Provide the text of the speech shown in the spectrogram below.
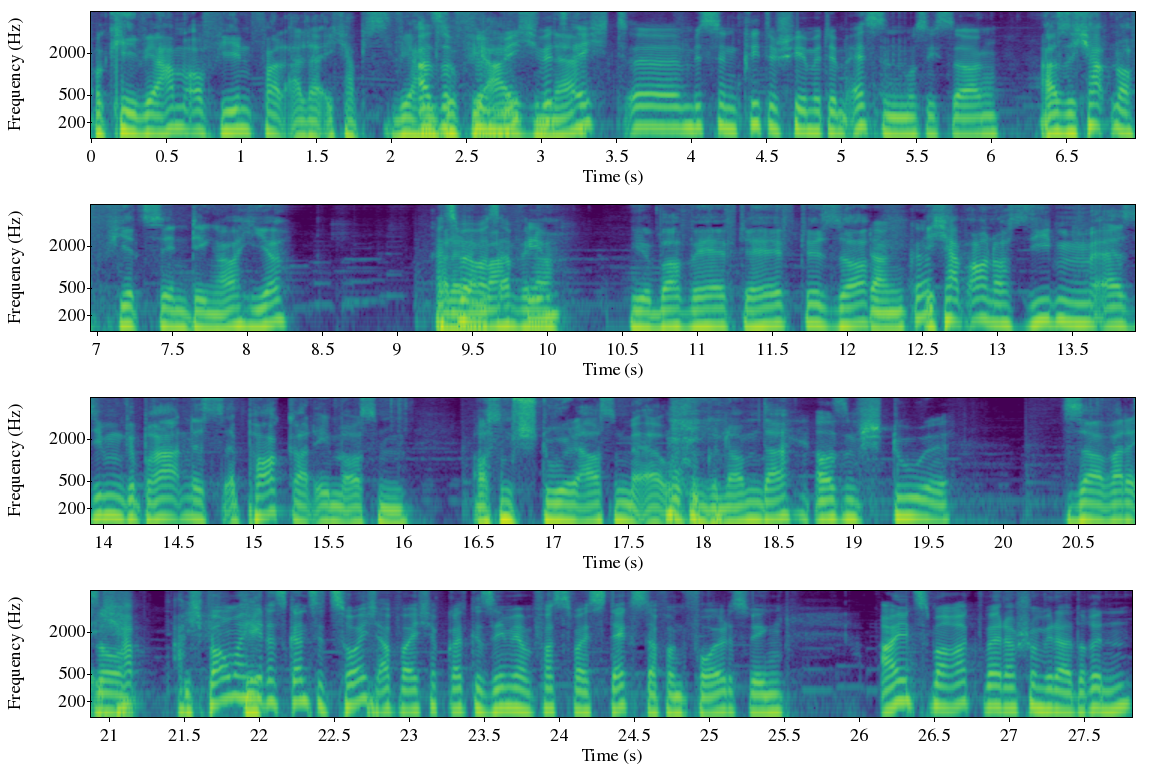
Okay, wir haben auf jeden Fall, Alter, ich hab's, wir haben Also so viel für mich Eisen, wird's ne? echt äh, ein bisschen kritisch hier mit dem Essen, muss ich sagen. Also ich habe noch 14 Dinger hier. Kannst du Warte, mir was abgeben? Hier machen wir Hälfte, Hälfte, so. Danke. Ich habe auch noch sieben, äh, sieben gebratenes äh, Pork gerade eben aus dem, aus dem Stuhl, aus dem äh, Ofen genommen da. Aus dem Stuhl. So, warte, So, ich hab, ich baue mal hier das ganze Zeug ab, weil ich habe gerade gesehen, wir haben fast zwei Stacks davon voll. Deswegen ein Smaragd wäre da schon wieder drin.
